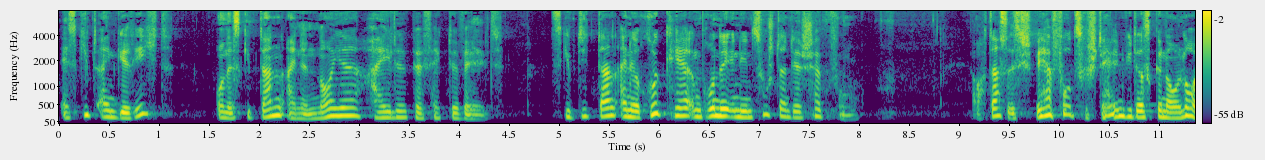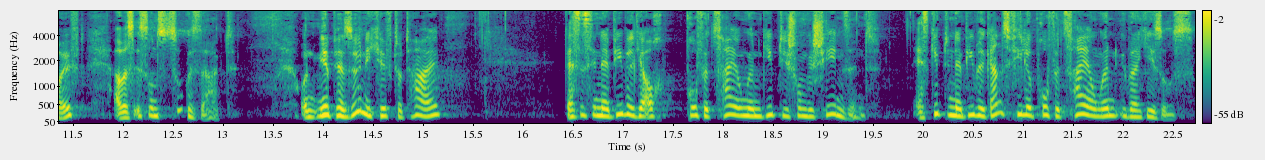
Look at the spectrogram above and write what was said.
es gibt ein Gericht und es gibt dann eine neue, heile, perfekte Welt. Es gibt dann eine Rückkehr im Grunde in den Zustand der Schöpfung. Auch das ist schwer vorzustellen, wie das genau läuft, aber es ist uns zugesagt. Und mir persönlich hilft total, dass es in der Bibel ja auch Prophezeiungen gibt, die schon geschehen sind. Es gibt in der Bibel ganz viele Prophezeiungen über Jesus.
